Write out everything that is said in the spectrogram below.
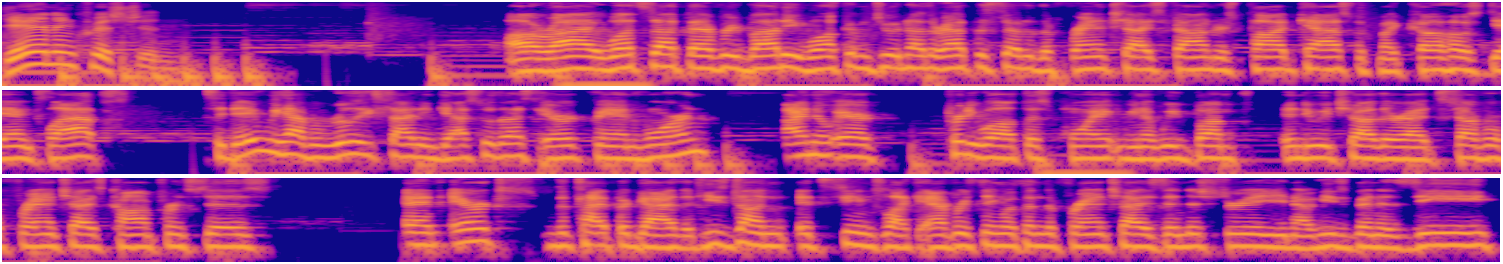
Dan and Christian. All right, what's up, everybody? Welcome to another episode of the Franchise Founders Podcast with my co host, Dan Claps. Today, we have a really exciting guest with us, Erik Van Horn. I know Erik pretty well at this point. You know, we bumped into each other at several franchise conferences. And Erik's the type of guy that he's done, it seems like everything within the franchise industry. You know, he's been a Z,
